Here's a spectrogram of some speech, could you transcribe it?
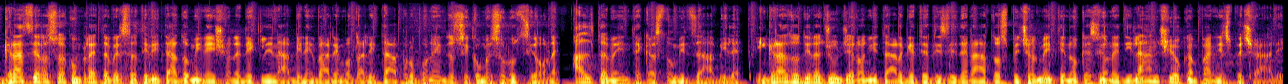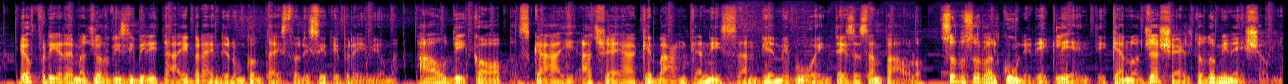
Grazie alla sua completa versatilità, Domination è declinabile in varie modalità, proponendosi come soluzione altamente customizzabile, in grado di raggiungere ogni target desiderato, specialmente in occasione di lanci o campagne speciali e offrire maggior visibilità ai brand in un contesto di siti premium. Audi, Coop, Sky, Acea, Chebanca, Nissan, BMW e Intesa San Paolo sono solo alcuni dei clienti che hanno già scelto Domination.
